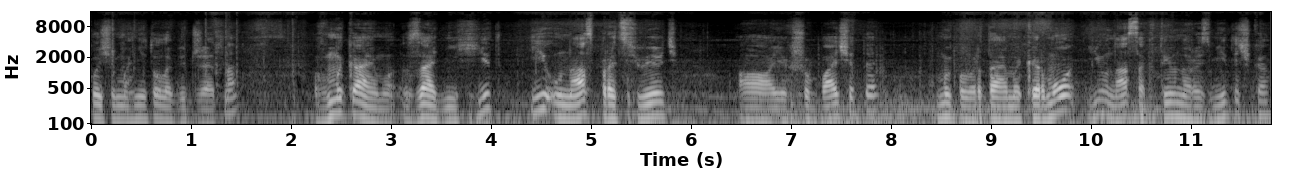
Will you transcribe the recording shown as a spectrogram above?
хоч і магнітола бюджетна. Вмикаємо задній хід, і у нас працюють, а, якщо бачите, ми повертаємо кермо, і у нас активна розміточка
